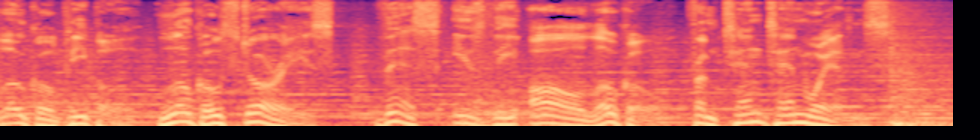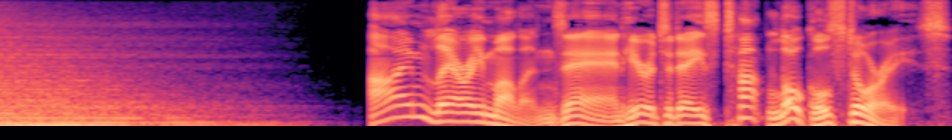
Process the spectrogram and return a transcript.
Local people, local stories. This is the All Local from 1010 Wins. I'm Larry Mullins, and here are today's top local stories.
